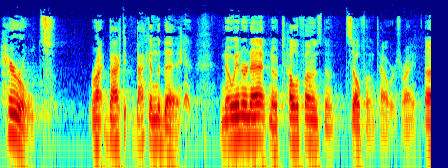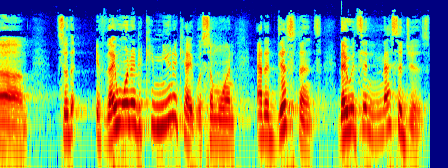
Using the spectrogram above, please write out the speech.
heralds, right, back, back in the day. No internet, no telephones, no cell phone towers, right? Um, so that if they wanted to communicate with someone at a distance, they would send messages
